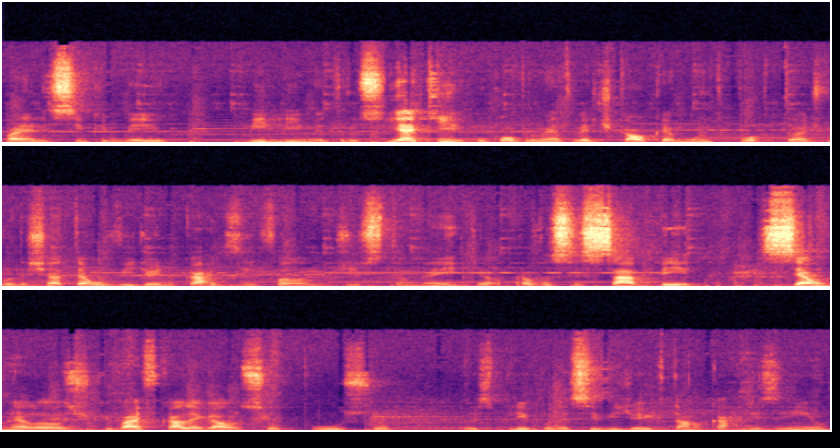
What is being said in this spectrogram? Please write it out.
45,5 milímetros. E aqui o comprimento vertical, que é muito importante, vou deixar até um vídeo aí no cardzinho falando disso também, que para você saber se é um relógio que vai ficar legal no seu pulso. Eu explico nesse vídeo aí que está no cardzinho.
